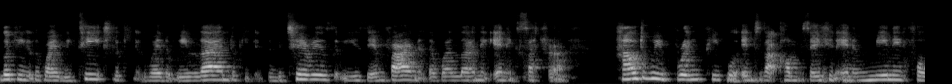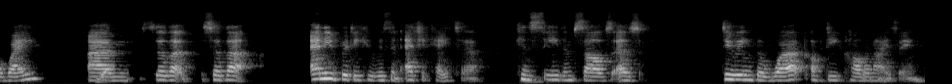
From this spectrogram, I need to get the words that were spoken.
looking at the way we teach, looking at the way that we learn, looking at the materials that we use, the environment that we're learning in, etc. How do we bring people into that conversation in a meaningful way, um, yeah. so that so that anybody who is an educator can mm-hmm. see themselves as doing the work of decolonizing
